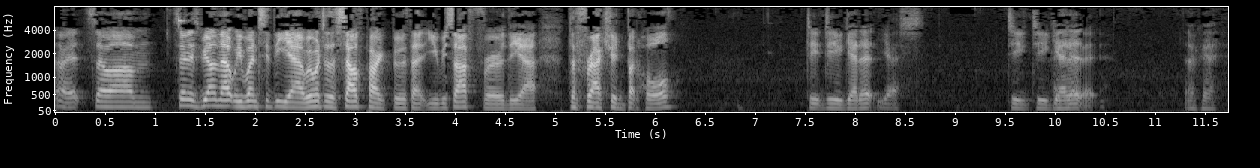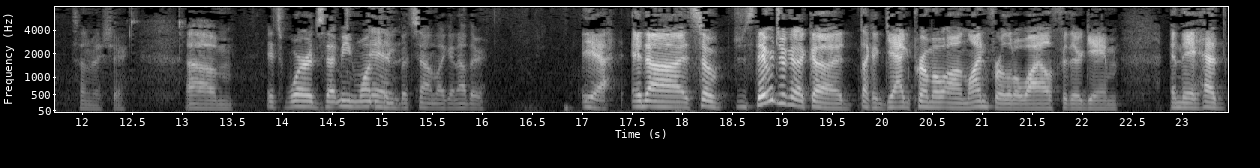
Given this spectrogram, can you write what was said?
All right. So um, so anyways, beyond that, we went to the uh, we went to the South Park booth at Ubisoft for the uh, the fractured butthole. Do do you get it? Yes. Do do you I get, it? Okay. Just want to make sure. Um, It's words that mean one thing but sound like another. Yeah, and uh, so they were doing like a like a gag promo online for a little while for their game, and they had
